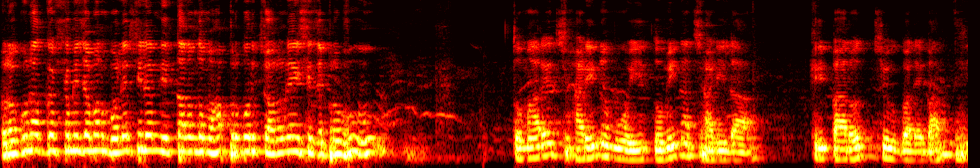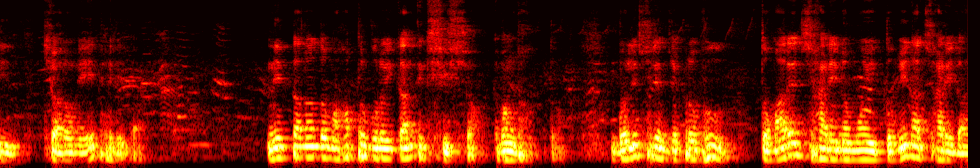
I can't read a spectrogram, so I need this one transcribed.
রঘুনাথ গোস্বামী যেমন বলেছিলেন, নিত্যানন্দ মহাপ্রভুর চরণে এসে যে, প্রভু তোমারে ছাড়িন মই, তুমি না ছাড়িলা, কৃপারজ্জু গলে বান্ধি চরণে ফেলিলা। নিত্যানন্দ মহাপ্রভুর ঐকান্তিক শিষ্য এবং ভক্ত বলেছিলেন যে, প্রভু, তোমারে ছাড়িন মই, তুমি না ছাড়িলা,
